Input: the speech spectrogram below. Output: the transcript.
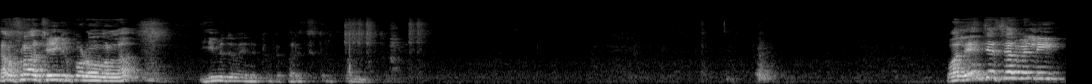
సరఫరా చేయకపోవడం వల్ల ఈ విధమైనటువంటి పరిస్థితులు ఉత్పన్నమవుతుంది వాళ్ళు ఏం చేశారు వెళ్ళి?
